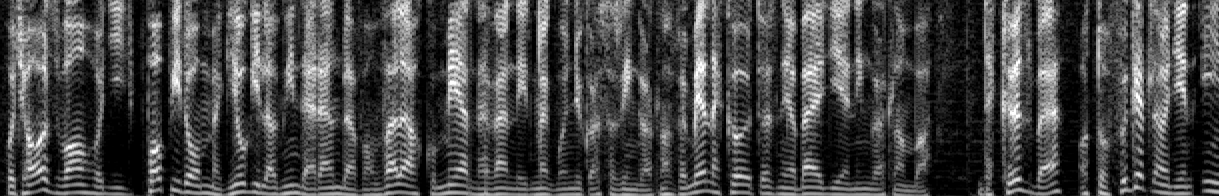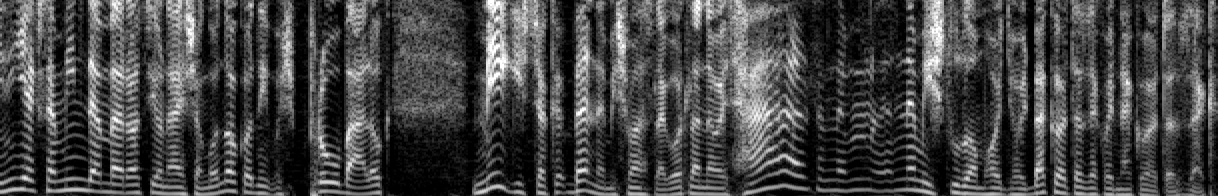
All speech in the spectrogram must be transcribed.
hogyha az van, hogy így papíron, meg jogilag minden rendben van vele, akkor miért ne vennéd meg mondjuk azt az ingatlant, vagy miért ne költöznél be egy ilyen ingatlanba? De közben, attól függetlenül, hogy én, én igyekszem mindenben racionálisan gondolkodni, és próbálok, mégiscsak bennem is maszleg ott lenne, hogy hát nem, nem is tudom, hogy, hogy beköltözek, vagy ne költözzek.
